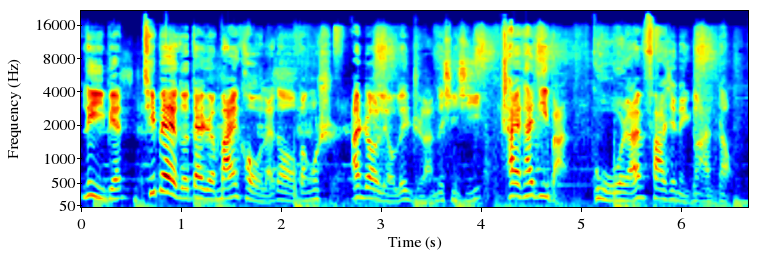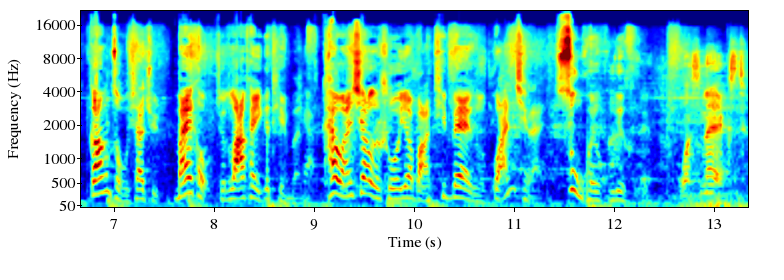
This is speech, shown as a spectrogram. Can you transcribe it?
另一边，T-Bag 带着 Michael 来到办公室，按照鸟类指南的信息拆开地板，果然发现了一个暗道。刚走下去，Michael 就拉开一个铁门，开玩笑的说要把 T-Bag 关起来，送回狐狸河。what's next?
